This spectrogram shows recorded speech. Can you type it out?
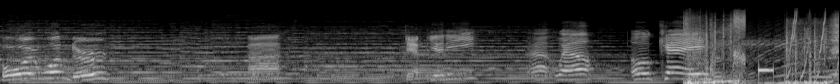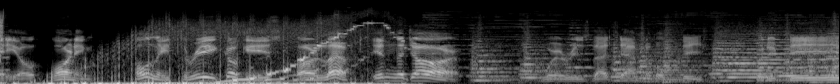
boy wonder. Uh, deputy? Uh, well, okay. Radio warning. Only three cookies are left in the jar. Where is that damnable thief? Could it be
